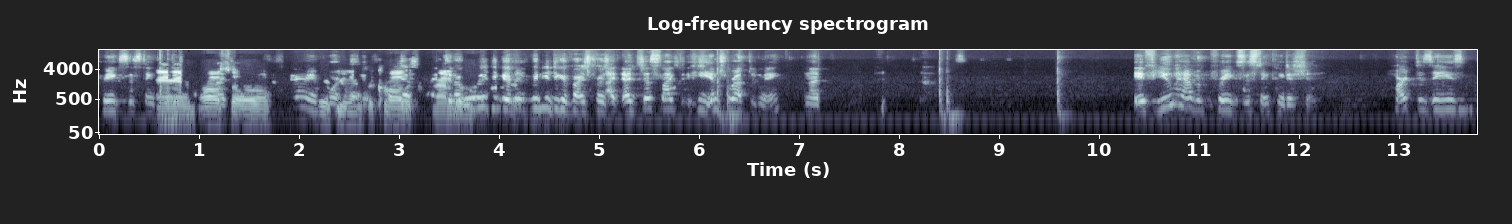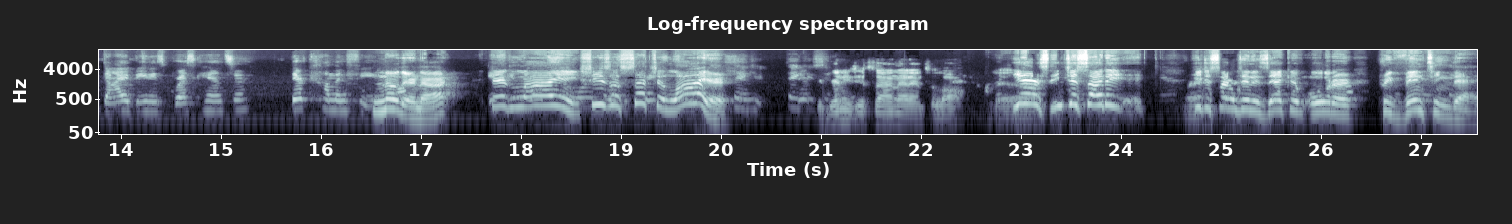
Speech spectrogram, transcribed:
pre-existing and also very if you want to call Yes, the crime You know, we need to give, we need to give Vice President. I, I just like, he interrupted me, and I. If you have a pre-existing condition, heart disease, diabetes, breast cancer, they're coming for you. No, they're not. If They're lying. She's a, a such a liar. Thank you, thank you. didn't he just sign that into law? Yeah. Yes, he just signed it. He just signed an executive order preventing that,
